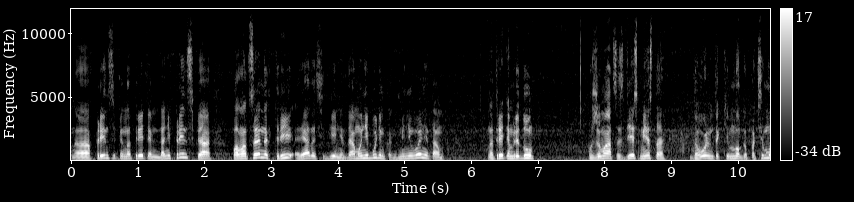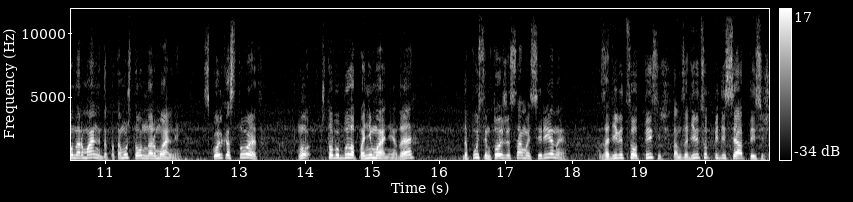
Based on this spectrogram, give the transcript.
а, в принципе, на третьем, да не в принципе, а полноценных три ряда сидений, да? Мы не будем, как в минивэне, там, на третьем ряду ужиматься. Здесь места довольно-таки много. Почему нормальный? Да потому что он нормальный. Сколько стоит? Ну, чтобы было понимание, да? Допустим, той же самой сирены за 900 тысяч, там, за 950 тысяч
